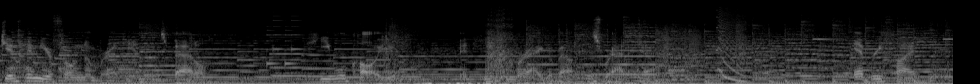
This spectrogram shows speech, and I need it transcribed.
give him your phone number at the end of this battle, he will call you and he can brag about his Rattata every five minutes.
